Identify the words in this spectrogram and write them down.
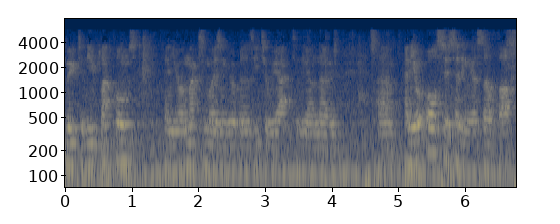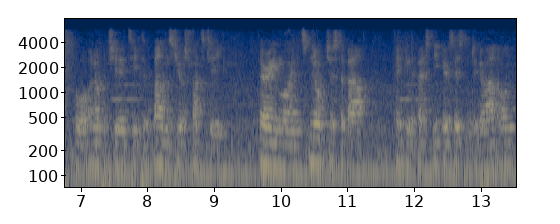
move to new platforms, then you are maximizing your ability to react to the unknown. Um, and you're also setting yourself up for an opportunity to balance your strategy, bearing in mind it's not just about picking the best ecosystem to go out on,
